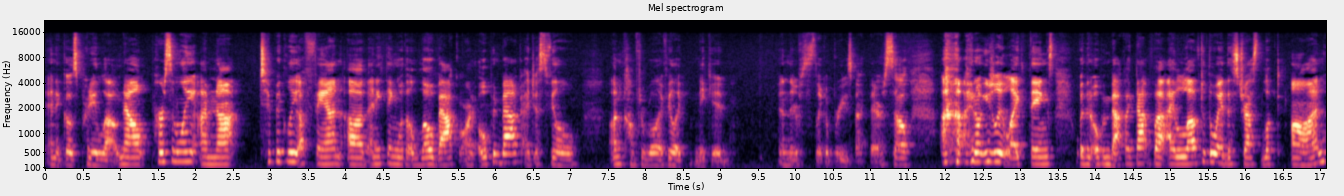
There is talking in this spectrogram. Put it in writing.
and it goes pretty low. Now, personally, I'm not typically a fan of anything with a low back or an open back. I just feel uncomfortable. I feel like naked and there's like a breeze back there. So I don't usually like things with an open back like that, but I loved the way this dress looked on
